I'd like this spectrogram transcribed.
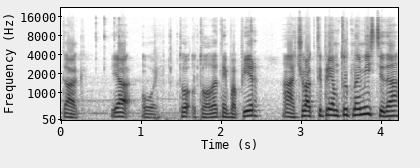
Так. Я. Ой, то, туалетний папір. А, чувак, ти прям тут на місці, да?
